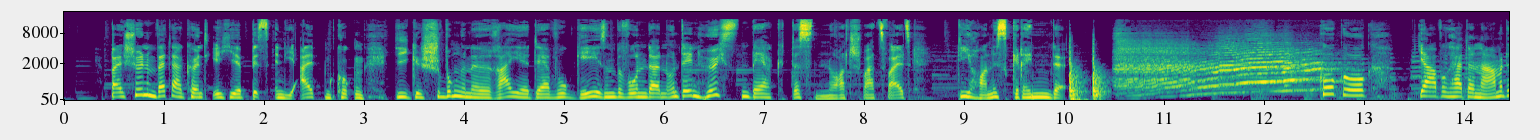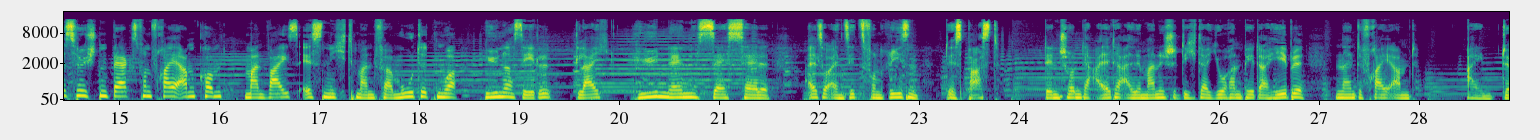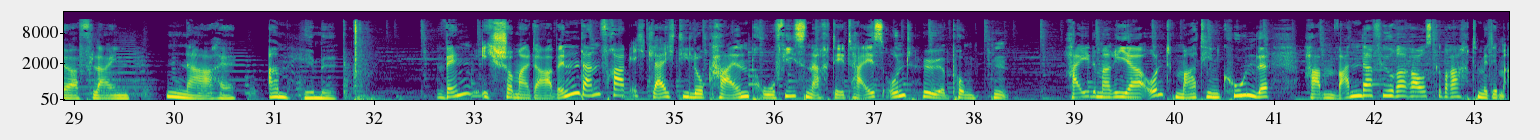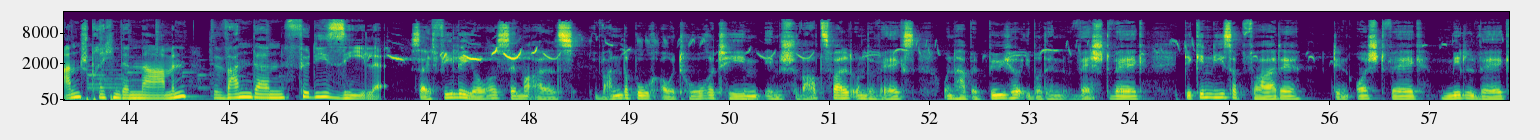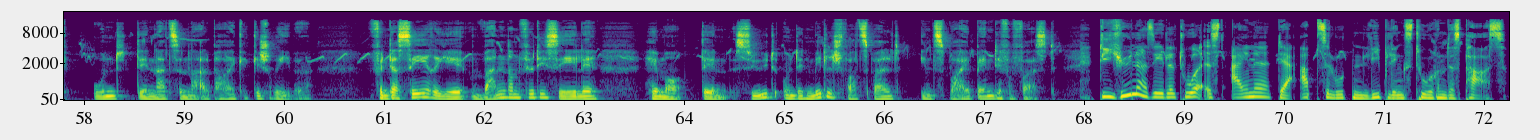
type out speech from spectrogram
Bei schönem Wetter könnt ihr hier bis in die Alpen gucken, die geschwungene Reihe der Vogesen bewundern und den höchsten Berg des Nordschwarzwalds, die Hornisgrinde. Kuckuck. Ja, woher der Name des höchsten Bergs von Freiamt kommt, man weiß es nicht, man vermutet nur Hühnersedel gleich Hühnensessel, also ein Sitz von Riesen, das passt. Denn schon der alte alemannische Dichter Johann Peter Hebel nannte Freiamt ein Dörflein nahe am Himmel. Wenn ich schon mal da bin, dann frage ich gleich die lokalen Profis nach Details und Höhepunkten. Heide Maria und Martin Kuhnle haben Wanderführer rausgebracht mit dem ansprechenden Namen Wandern für die Seele. Seit vielen Jahren sind wir als Wanderbuch-Autorenteam im Schwarzwald unterwegs und haben Bücher über den Westweg, die Genießerpfade, den Ostweg, Mittelweg und den Nationalpark geschrieben. Von der Serie Wandern für die Seele haben wir den Süd- und den Mittelschwarzwald in zwei Bände verfasst. Die Hühnersedeltour ist eine der absoluten Lieblingstouren des Paars.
